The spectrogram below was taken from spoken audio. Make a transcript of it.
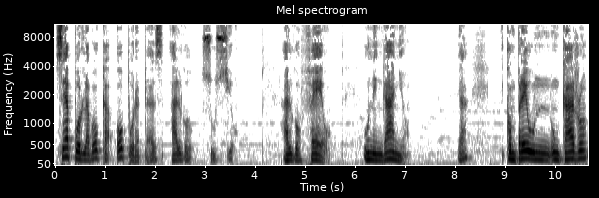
sea por la boca o por atrás, algo sucio, algo feo, un engaño. ¿ya? Compré un, un carro,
